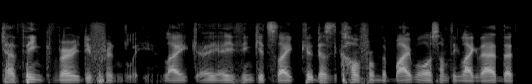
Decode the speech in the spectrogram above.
can think very differently. Like I, I think it's like does it come from the Bible or something like that that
